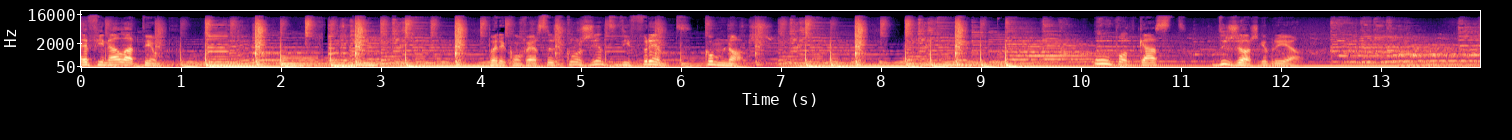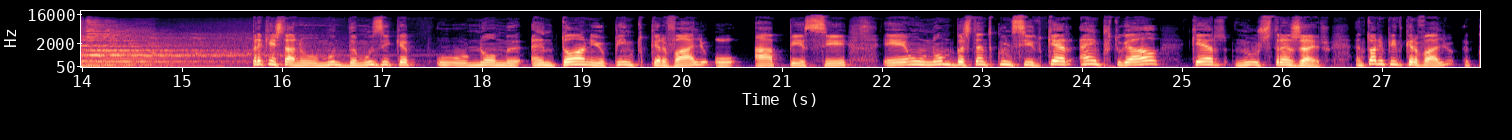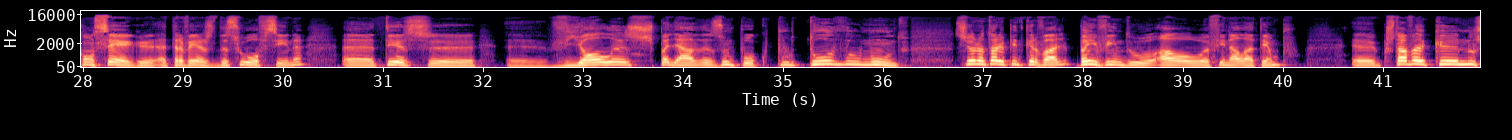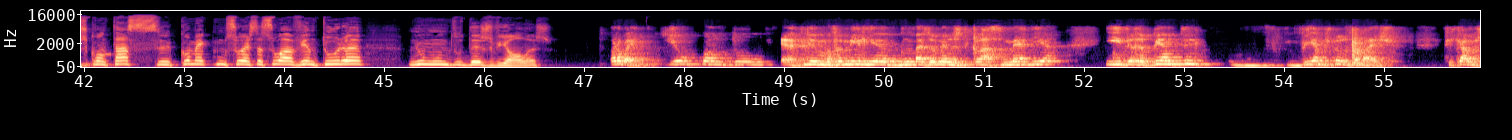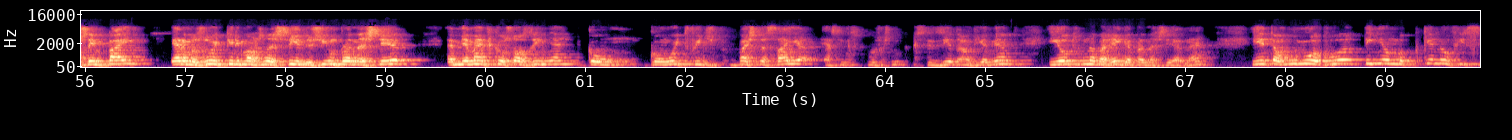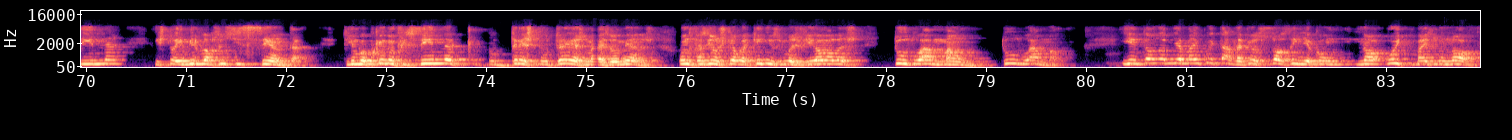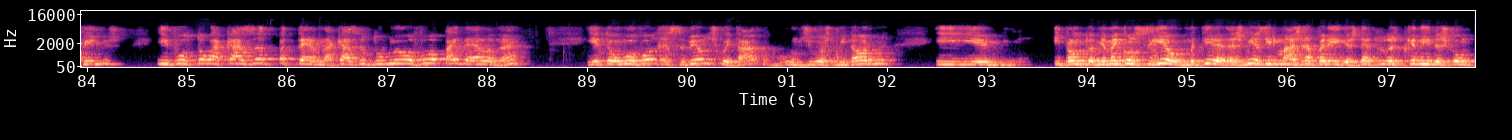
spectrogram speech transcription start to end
Afinal, há tempo. Para conversas com gente diferente, como nós. Um podcast de Jorge Gabriel. Para quem está no mundo da música, o nome António Pinto Carvalho, ou APC, é um nome bastante conhecido, quer em Portugal, quer no estrangeiro. António Pinto Carvalho consegue, através da sua oficina, uh, ter uh, uh, violas espalhadas um pouco por todo o mundo. Senhor António Pinto Carvalho, bem-vindo ao Afinal há Tempo. gostava que nos contasse como é que começou esta sua aventura no mundo das violas. Ora bem, eu quando era filho de uma família mais ou menos de classe média e de repente viemos todos abaixo. Ficámos sem pai, éramos oito irmãos nascidos e um para nascer. A minha mãe ficou sozinha com, com oito filhos debaixo da saia, é assim que se, que se dizia antigamente, e outro na barriga para nascer, né? E então o meu avô tinha uma pequena oficina, isto é, em 1960, tinha uma pequena oficina, 3 por 3 mais ou menos, onde faziam os cavaquinhos, umas violas, tudo à mão, tudo à mão. E então a minha mãe, coitada, viu-se sozinha com oito mais um, nove filhos e voltou à casa paterna, à casa do meu avô, pai dela, não é? E então o meu avô recebeu-nos, coitado, um desgosto enorme, e, e pronto, a minha mãe conseguiu meter as minhas irmãs raparigas, até todas pequeninas, com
